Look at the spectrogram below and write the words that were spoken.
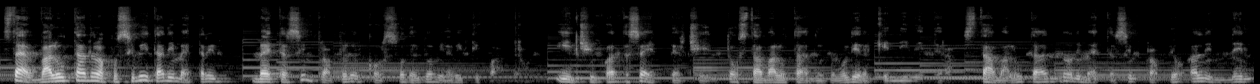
sta valutando la possibilità di mettere, mettersi in proprio nel corso del 2024 il 56% sta valutando, non vuol dire che diventerà, sta valutando di mettersi in proprio nel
